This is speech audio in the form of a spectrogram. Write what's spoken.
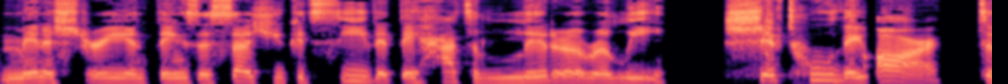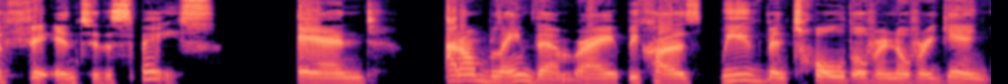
ministry and things as such, you could see that they had to literally shift who they are to fit into the space. And I don't blame them, right? Because we've been told over and over again,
